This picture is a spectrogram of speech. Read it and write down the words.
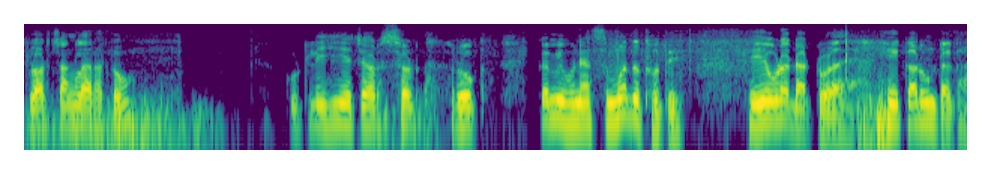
प्लॉट चांगला राहतो. कुठलीही याच्यावर सड रोग कमी होण्यास मदत होते. हे एवढा डाटोळा आहे. हे काढून टाका.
